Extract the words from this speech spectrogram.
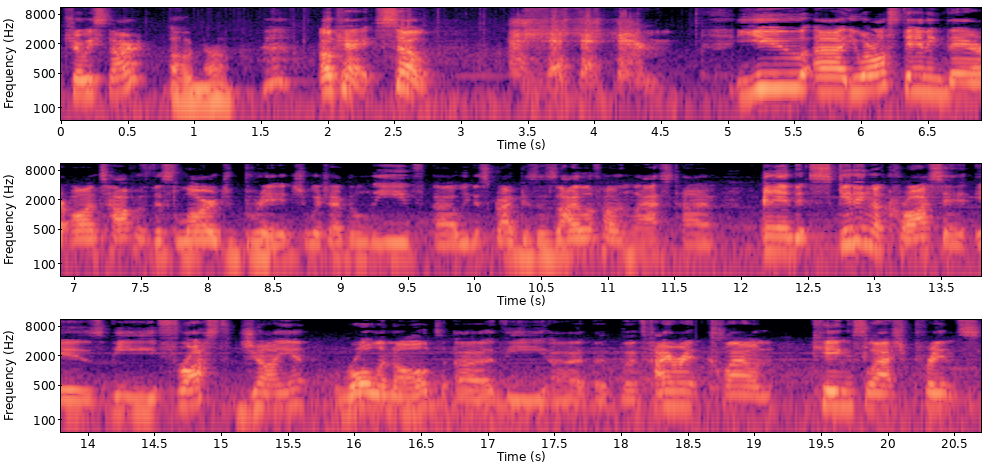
Should we start? Oh no. Okay, so you uh, you are all standing there on top of this large bridge, which I believe uh, we described as a xylophone last time. And skidding across it is the frost giant Rolanald, uh, the, uh, the the tyrant clown king slash prince,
